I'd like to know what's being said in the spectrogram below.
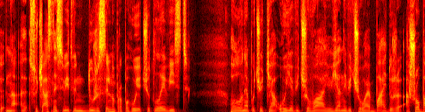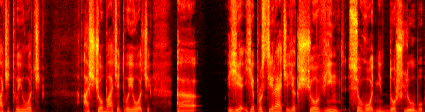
е, на е, сучасний світ він дуже сильно пропагує чутливість головне почуття: ой, я відчуваю, я не відчуваю. Байдуже, а що бачать твої очі? А що бачать твої очі? Е, Є є прості речі. Якщо він сьогодні до шлюбу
